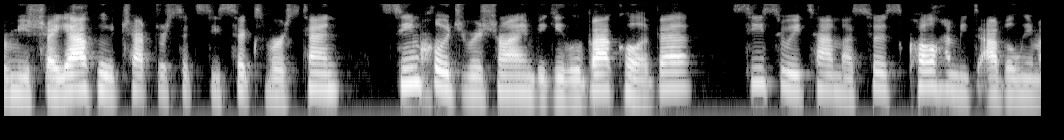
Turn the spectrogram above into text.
from Yeshayahu, chapter 66, verse 10. Simcho Jerusalem v'giluba kol aveh, sisu itam asus kol hamit abalim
